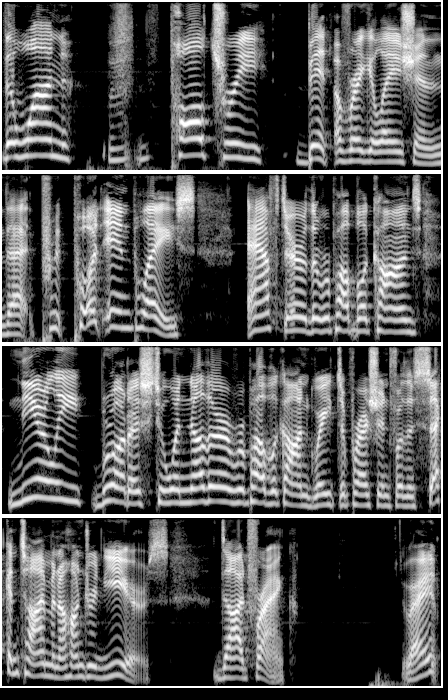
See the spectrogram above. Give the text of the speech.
the one v- paltry bit of regulation that pr- put in place after the Republicans nearly brought us to another Republican Great Depression for the second time in a hundred years, Dodd Frank, right?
